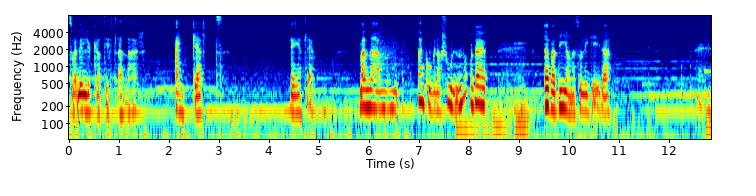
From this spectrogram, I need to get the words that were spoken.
så veldig lukrativt eller enkelt, egentlig. Men um, den kombinasjonen og det, de verdiene som ligger i det, eh,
